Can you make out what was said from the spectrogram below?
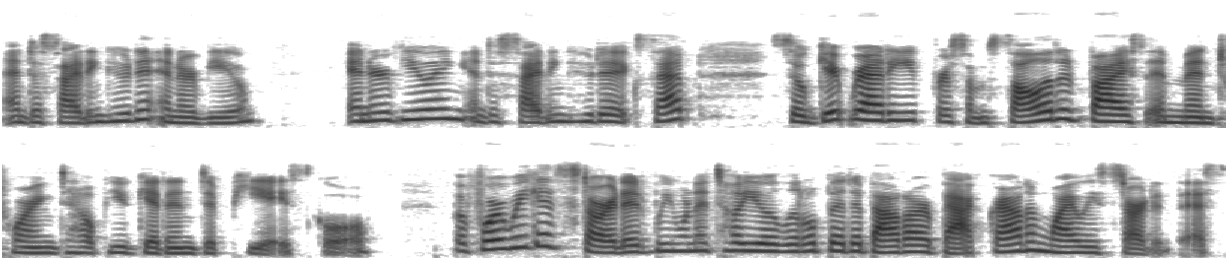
and deciding who to interview, interviewing and deciding who to accept. So get ready for some solid advice and mentoring to help you get into PA school. Before we get started, we want to tell you a little bit about our background and why we started this.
